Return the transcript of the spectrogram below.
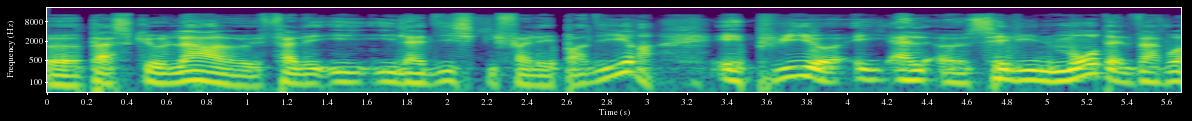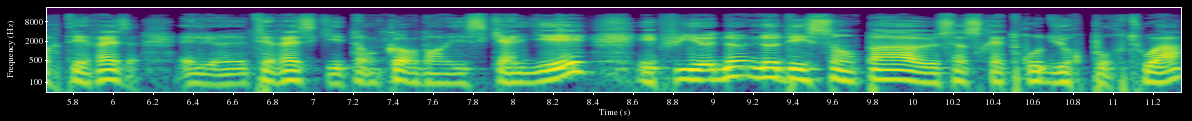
euh, parce que là euh, il fallait il, a dit ce qu'il fallait pas dire. Et puis euh, elle, Céline monte elle va voir Thérèse. Elle, Thérèse qui est encore dans l'escalier. Et puis ne, ne descends pas ça serait trop dur pour toi.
